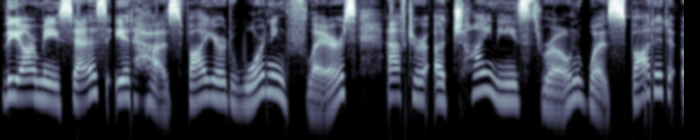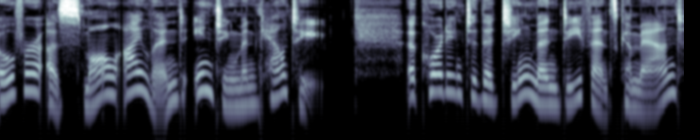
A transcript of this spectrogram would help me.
The Army says it has fired warning flares after a Chinese drone was spotted over a small island in Jinmen County. According to the Jinmen Defense Command,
